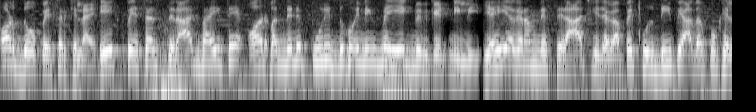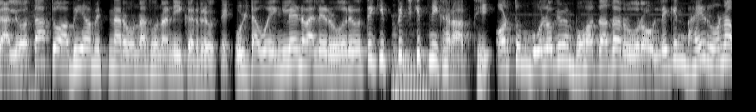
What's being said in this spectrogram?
और दो पेसर खिलाए। एक पेसर सिराज भाई थे और बंदे ने पूरी दो इनिंग्स में एक भी विकेट नहीं ली। यही अगर हमने सिराज की जगह पे कुलदीप यादव को खिला लिया होता तो अभी हम इतना रोना धोना नहीं कर रहे होते। उल्टा वो इंग्लैंड वाले रो रहे होते कि पिच कितनी खराब थी। और तुम बोलोगे मैं बहुत ज़्यादा रो रहा हूँ, लेकिन भाई रोना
